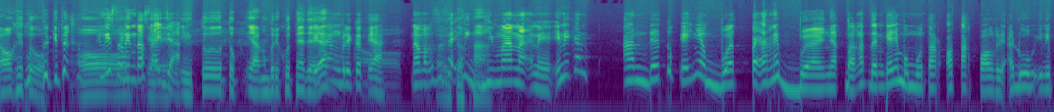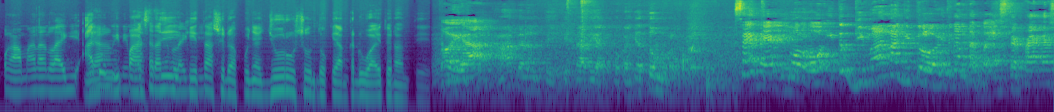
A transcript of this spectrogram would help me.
Oh gitu. Untuk kita- ini selintas oke. aja. Itu untuk yang berikutnya aja ya. yang berikut ya. Oh, Nah maksud oh, saya itu. ini gimana nih? Ini kan anda tuh kayaknya buat PR-nya banyak banget dan kayaknya memutar otak Polri. Aduh ini pengamanan lagi. Aduh Yang ini pasti lagi. kita sudah punya jurus untuk yang kedua itu nanti. Oh ya? Ada nanti kita lihat pokoknya tunggu loh. Itu gimana gitu loh? Itu kan TPS, TPS,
